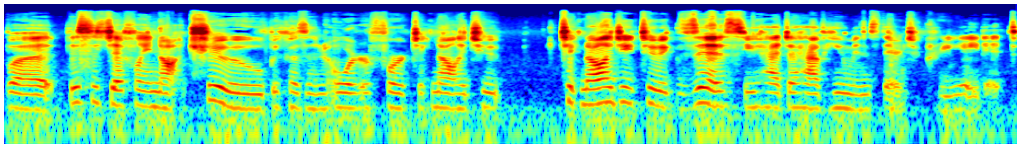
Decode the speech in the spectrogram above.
but this is definitely not true because in order for technology technology to exist, you had to have humans there to create it.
